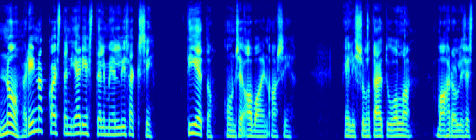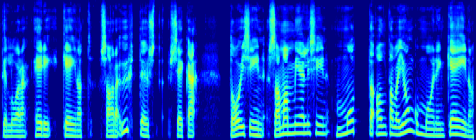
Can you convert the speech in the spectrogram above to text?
No, rinnakkaisten järjestelmien lisäksi tieto on se avainasia. Eli sulla täytyy olla mahdollisesti luoda eri keinot saada yhteys sekä toisiin samanmielisiin, mutta oltava jonkunmoinen keino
